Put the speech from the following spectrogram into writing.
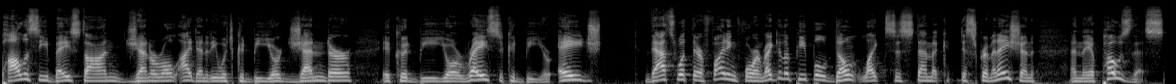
policy based on general identity, which could be your gender, it could be your race, it could be your age. That's what they're fighting for. And regular people don't like systemic discrimination, and they oppose this.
